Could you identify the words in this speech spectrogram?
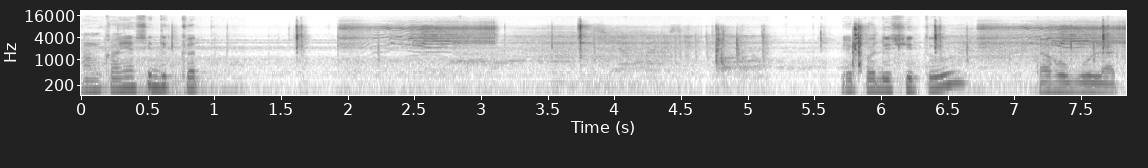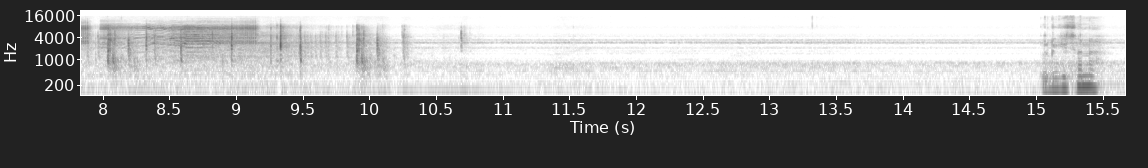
Angkanya sih deket. Siapa di situ? Tahu bulat. Pergi sana.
